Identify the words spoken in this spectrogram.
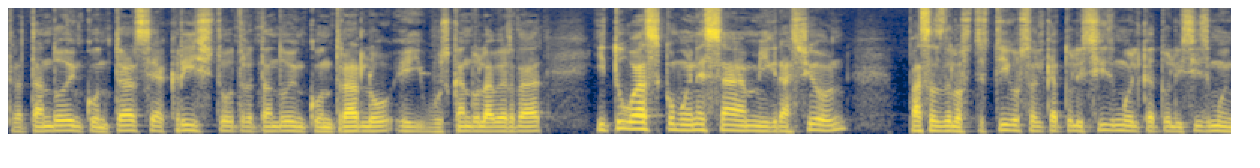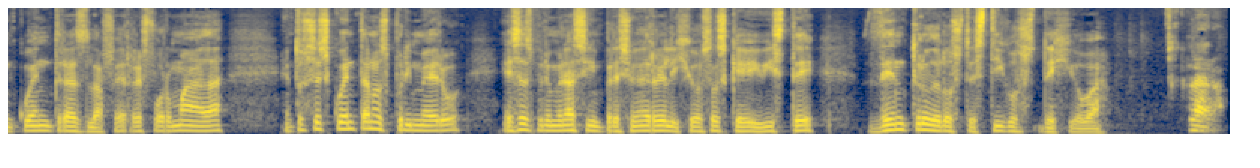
tratando de encontrarse a Cristo, tratando de encontrarlo y buscando la verdad. Y tú vas como en esa migración, pasas de los testigos al catolicismo, el catolicismo encuentras la fe reformada. Entonces cuéntanos primero esas primeras impresiones religiosas que viviste dentro de los testigos de Jehová. Claro.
